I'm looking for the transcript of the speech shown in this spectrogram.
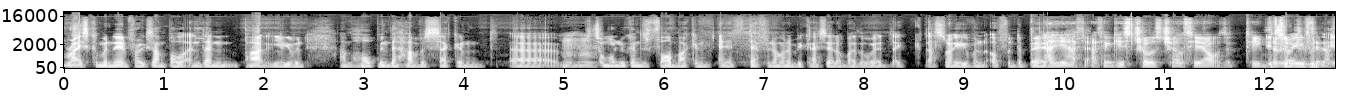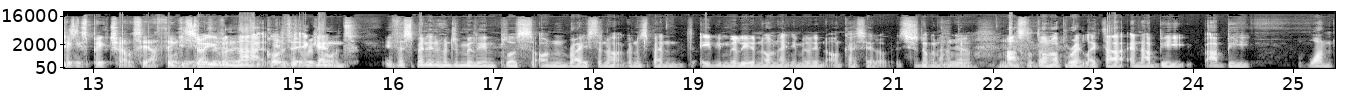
Rice coming in, for example, and then Partey leaving. I'm hoping they have a second, uh, mm-hmm. someone who can fall back in, and it's definitely not going to be Caicedo. By the way, like that's not even up for debate. Uh, yeah, I, th- I, think he's chose Chelsea out of the teams. It's not even. I think he's picked Chelsea. I think it's not even that. If, again, if they're spending 100 million plus on Rice, they're not going to spend 80 million or 90 million on Caicedo. It's just not going to happen. No, no. Arsenal don't operate like that, and I'd be I'd be one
